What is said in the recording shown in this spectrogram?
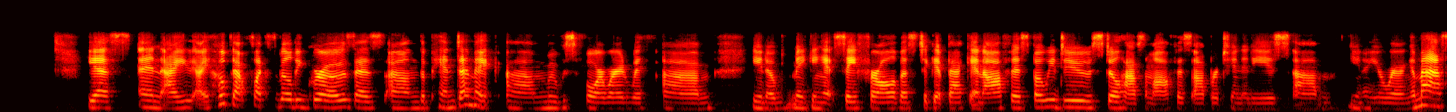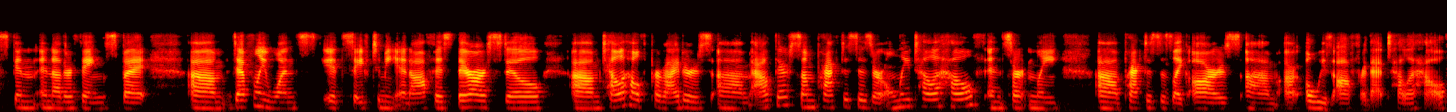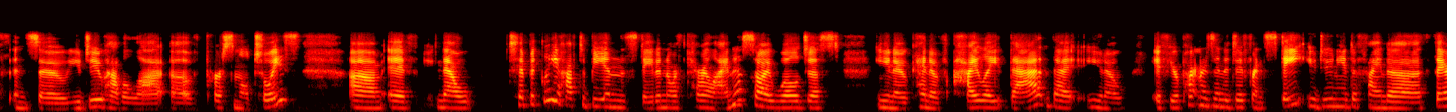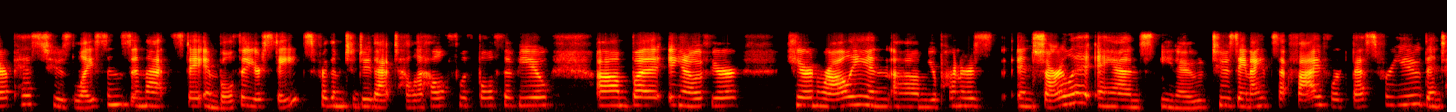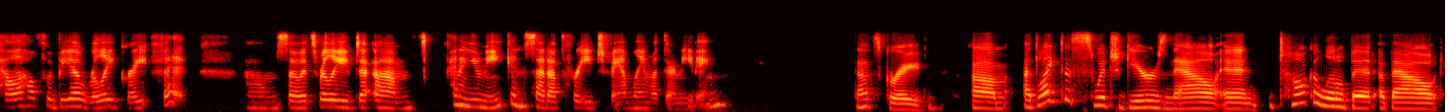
Yes, and I, I hope that flexibility grows as um, the pandemic um, moves forward with, um, you know, making it safe for all of us to get back in office. But we do still have some office opportunities. Um, you know, you're wearing a mask and, and other things, but um, definitely once it's safe to meet in office, there are still um, telehealth providers out there. Some practices are only telehealth, and certainly uh, practices like ours are, always offer that telehealth. And so you do have a lot of personal choice. Um, if now typically you have to be in the state of North Carolina. So I will just, you know, kind of highlight that, that, you know, if your partner's in a different state, you do need to find a therapist who's licensed in that state, in both of your states, for them to do that telehealth with both of you. Um, but, you know, if you're, here in Raleigh and um, your partner's in Charlotte and you know Tuesday nights at five work best for you, then telehealth would be a really great fit. Um, so it's really um, kind of unique and set up for each family and what they're needing. That's great. Um, I'd like to switch gears now and talk a little bit about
